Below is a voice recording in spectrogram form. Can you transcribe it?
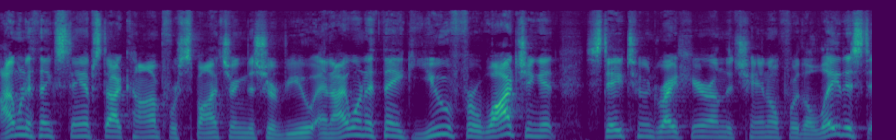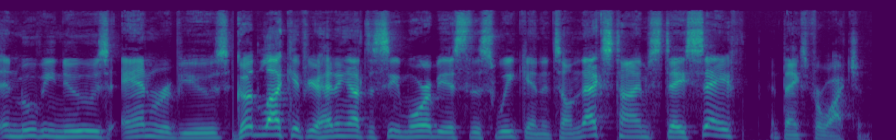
I want to thank stamps.com for sponsoring this review, and I want to thank you for watching it. Stay tuned right here on the channel for the latest in movie news and reviews. Good luck if you're heading out to see Morbius this weekend. Until next time, stay safe, and thanks for watching.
